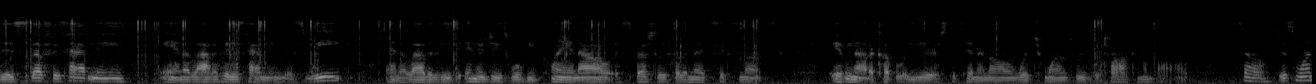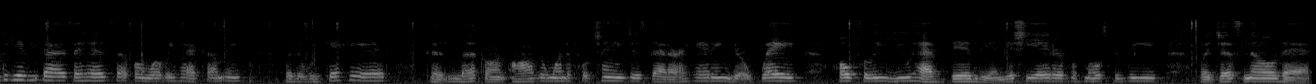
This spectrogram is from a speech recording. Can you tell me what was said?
this stuff is happening, and a lot of it is happening this week, and a lot of these energies will be playing out, especially for the next six months, if not a couple of years, depending on which ones we were talking about. So just wanted to give you guys a heads up on what we had coming for the week ahead. Good luck on all the wonderful changes that are heading your way. Hopefully, you have been the initiator for most of these, but just know that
